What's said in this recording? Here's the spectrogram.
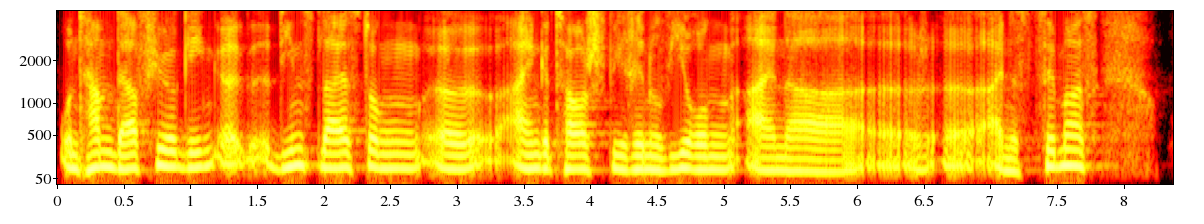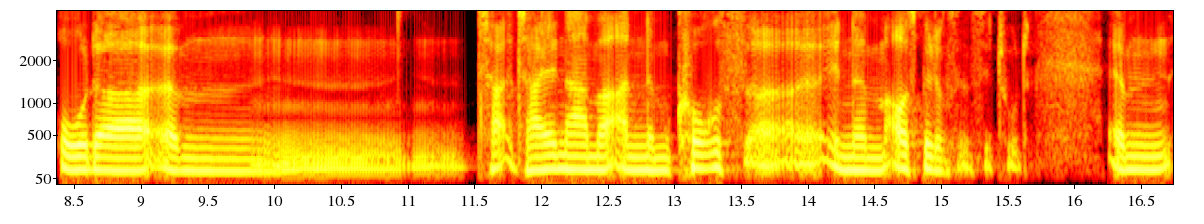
und haben dafür gegen, äh, Dienstleistungen äh, eingetauscht wie Renovierung einer, äh, eines Zimmers oder ähm, Teilnahme an einem Kurs äh, in einem Ausbildungsinstitut. Ähm,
